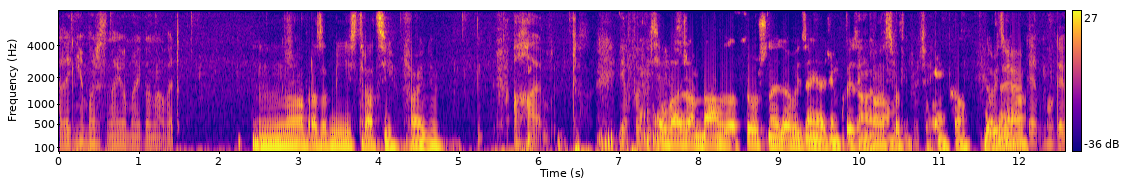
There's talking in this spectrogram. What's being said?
Ale nie masz znajomego nawet. No, obraz administracji, fajnie. Aha, to, ja powiedziałem... Uważam bardzo słuszny. Do widzenia. Dziękuję za No, super. Okienko. Do widzenia. Mogę, mogę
